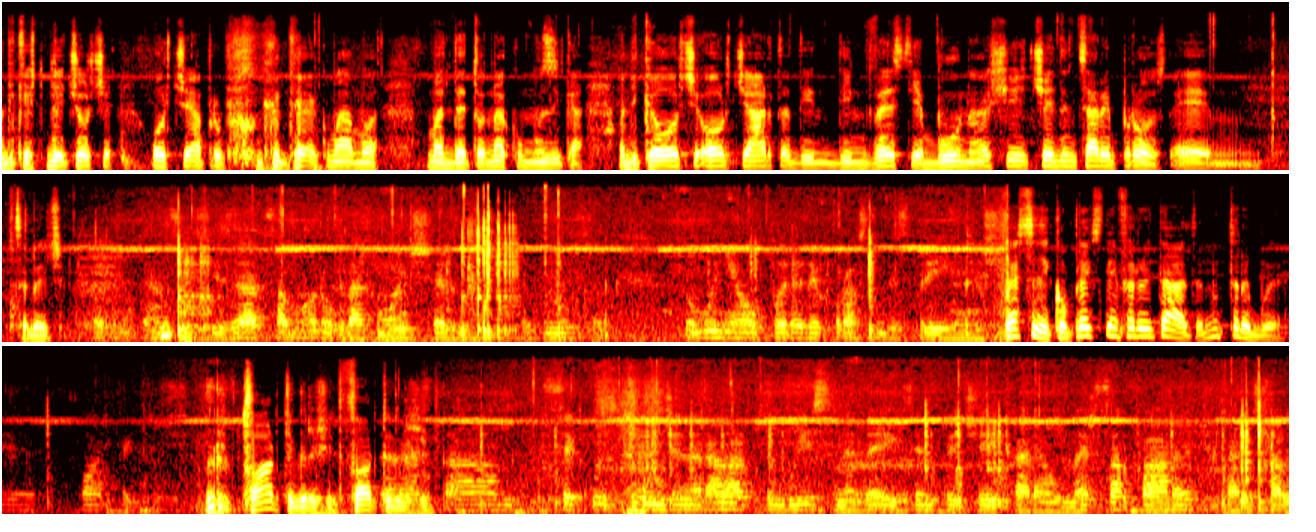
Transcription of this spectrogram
Adică știi, deci orice, orice apropo, că de acum mă, mă detona cu muzica, adică orice, orice artă din, din vest e bună și cei din țară e prost. E, înțelegi? Am sesizat, sau mă rog, dacă mă înșel, Românii au o părere proastă despre ei înșiși. Pe asta de complex de inferioritate, nu trebuie. Foarte greșit. R- Foarte greșit, foarte Dar greșit. asta, secul, în general, ar trebui să ne dea exemple cei care au mers afară și care s-au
